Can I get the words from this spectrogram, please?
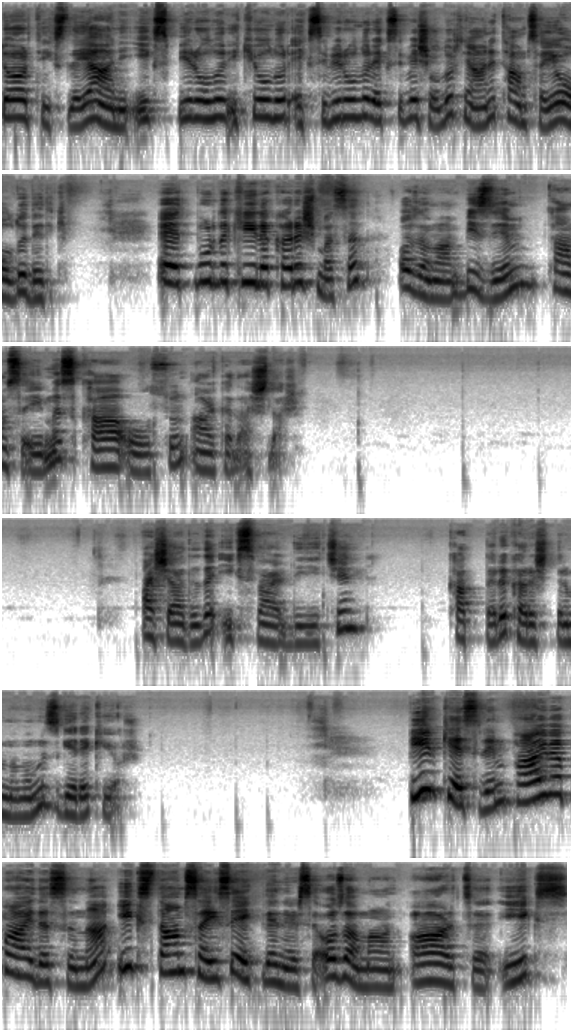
4x ile yani x 1 olur 2 olur eksi 1 olur eksi 5 olur yani tam sayı oldu dedik. Evet buradakiyle karışmasın. O zaman bizim tam sayımız K olsun arkadaşlar. Aşağıda da x verdiği için katları karıştırmamamız gerekiyor. Bir kesrin pay ve paydasına x tam sayısı eklenirse o zaman artı x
